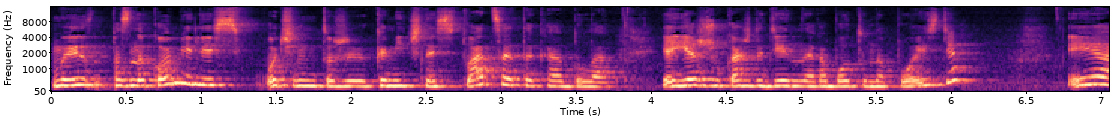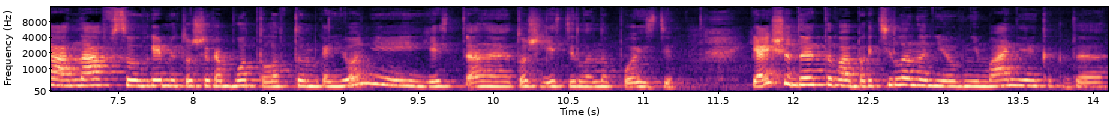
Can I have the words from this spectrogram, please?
Мы познакомились, очень тоже комичная ситуация такая была. Я езжу каждый день на работу на поезде, и она в свое время тоже работала в том районе, и есть, она тоже ездила на поезде. Я еще до этого обратила на нее внимание, когда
